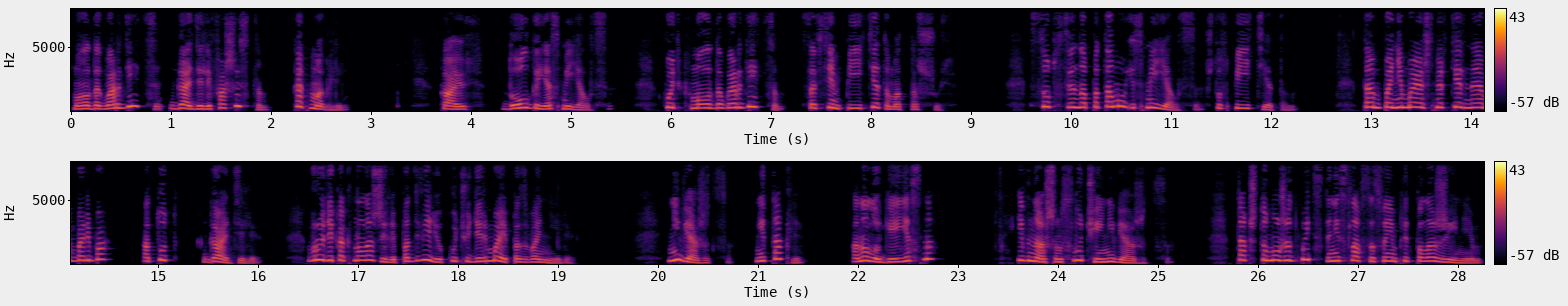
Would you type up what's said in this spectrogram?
Молодогвардейцы гадили фашистам, как могли. Каюсь, долго я смеялся. Хоть к молодогвардейцам со всем пиететом отношусь. Собственно, потому и смеялся, что с пиететом. Там, понимаешь, смертельная борьба, а тут гадили. Вроде как наложили под дверью кучу дерьма и позвонили. Не вяжется, не так ли? Аналогия ясна? И в нашем случае не вяжется. Так что, может быть, Станислав со своим предположением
